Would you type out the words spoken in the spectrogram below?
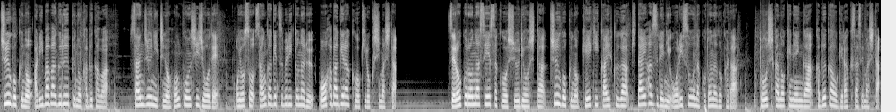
中国のアリババグループの株価は30日の香港市場でおよそ3ヶ月ぶりとなる大幅下落を記録しました。ゼロコロナ政策を終了した中国の景気回復が期待外れに終わりそうなことなどから投資家の懸念が株価を下落させました。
